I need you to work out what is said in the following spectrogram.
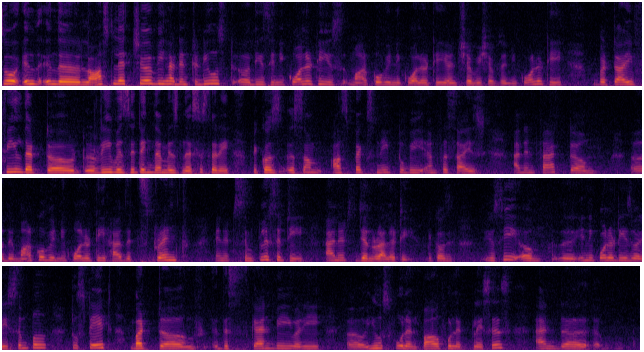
So, in the, in the last lecture we had introduced uh, these inequalities Markov inequality and Chebyshev's inequality, but I feel that uh, revisiting them is necessary because uh, some aspects need to be emphasized. And in fact, um, uh, the Markov inequality has its strength in its simplicity and its generality, because you see um, the inequality is very simple to state, but um, this can be very useful and powerful at places and uh,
